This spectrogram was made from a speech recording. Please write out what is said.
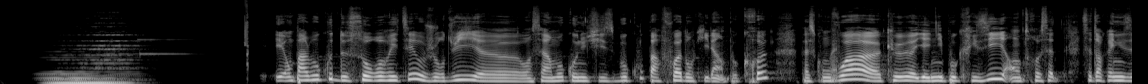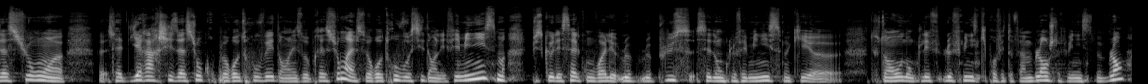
Et on parle beaucoup de sororité aujourd'hui. Euh, c'est un mot qu'on utilise beaucoup parfois, donc il est un peu creux parce qu'on voit euh, qu'il y a une hypocrisie entre cette, cette organisation, euh, cette hiérarchisation qu'on peut retrouver dans les oppressions. Elle se retrouve aussi dans les féminismes, puisque les celles qu'on voit le, le, plus, c'est donc le féminisme qui est euh, tout en haut, donc les, le féminisme qui profite aux femmes blanches, le féminisme blanc.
